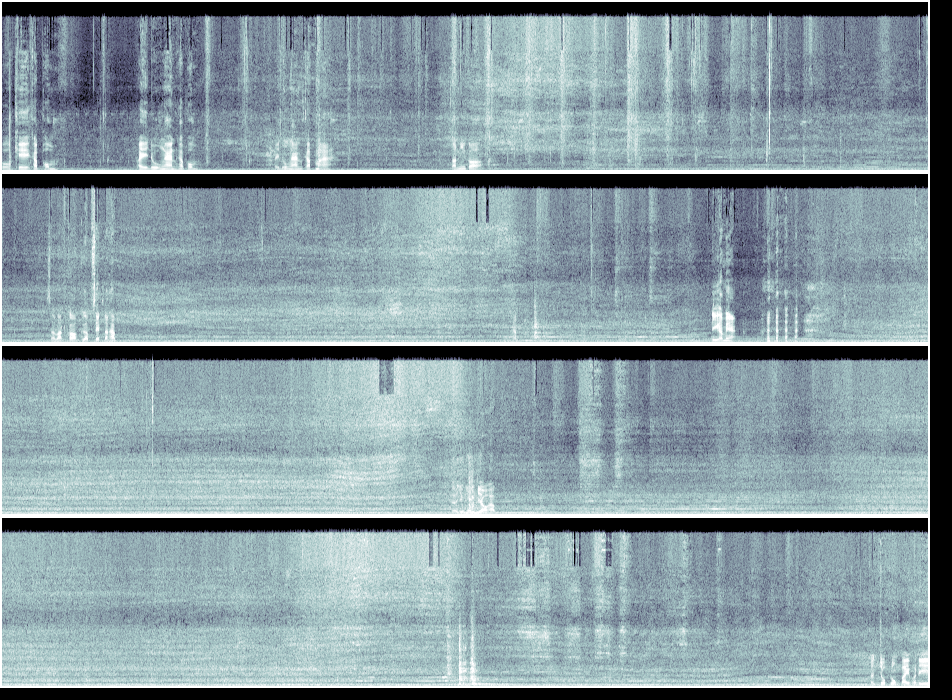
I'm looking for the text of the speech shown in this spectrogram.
โอเคครับผม ไปดูงานครับผม ไปดูงานกลับมา ตอนนี้ก็สารวัตรก็เกือบเสร็จแล้วครับนะครับ ดีครับแม่ เดี๋ยวอยู่มุมเดียวครับ จะจบลงไปพอดี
